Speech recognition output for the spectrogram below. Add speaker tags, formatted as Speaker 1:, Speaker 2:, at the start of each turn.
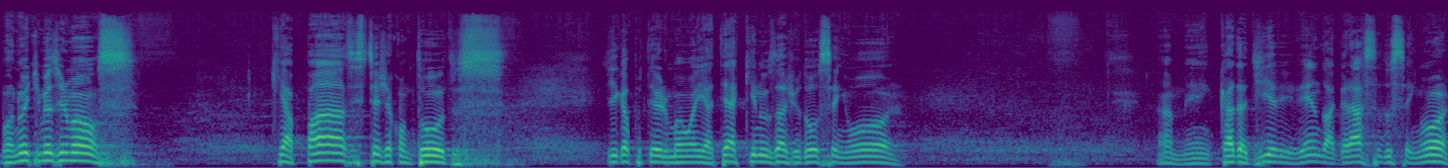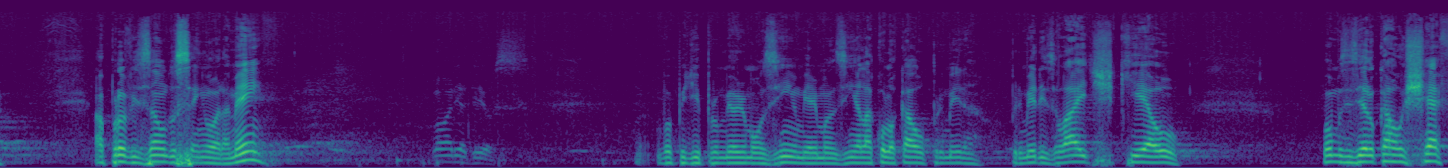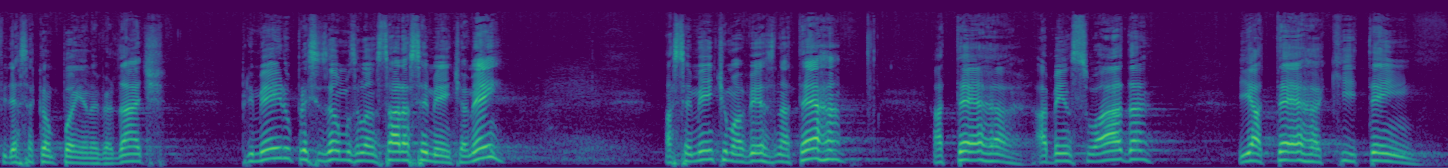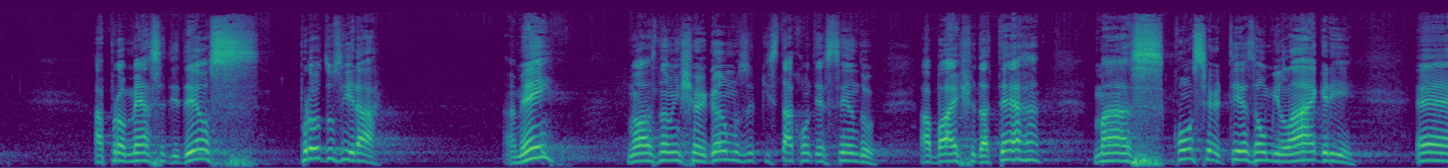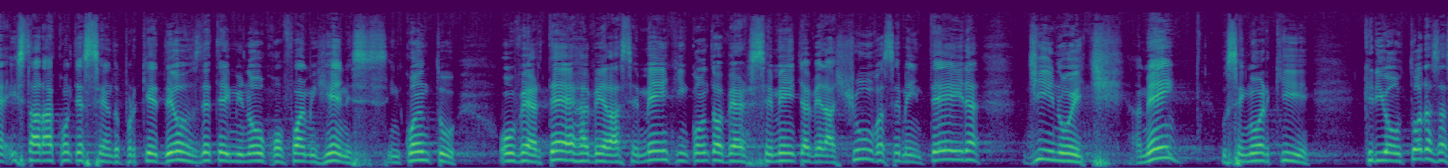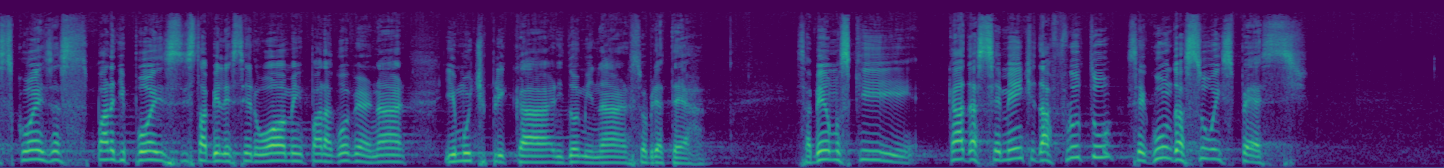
Speaker 1: Boa noite, meus irmãos. Que a paz esteja com todos. Diga para o teu irmão aí, até aqui nos ajudou o Senhor. Amém. Cada dia vivendo a graça do Senhor, a provisão do Senhor. Amém? Glória a Deus. Vou pedir para o meu irmãozinho, minha irmãzinha lá colocar o primeiro, primeiro slide, que é o vamos dizer, o carro-chefe dessa campanha, não é verdade? Primeiro precisamos lançar a semente, amém? A semente, uma vez na terra, a terra abençoada e a terra que tem a promessa de Deus, produzirá, amém? Nós não enxergamos o que está acontecendo abaixo da terra, mas com certeza um milagre é, estará acontecendo, porque Deus determinou, conforme Gênesis, enquanto houver terra, haverá semente, enquanto houver semente, haverá chuva, sementeira, dia e noite. Amém? O Senhor que criou todas as coisas para depois estabelecer o homem para governar e multiplicar e dominar sobre a terra. Sabemos que cada semente dá fruto segundo a sua espécie.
